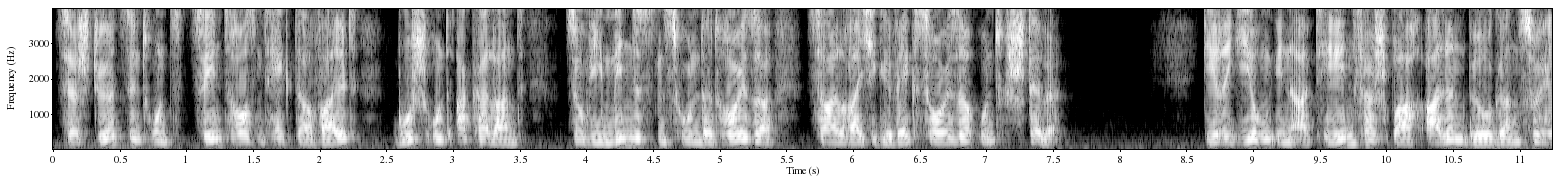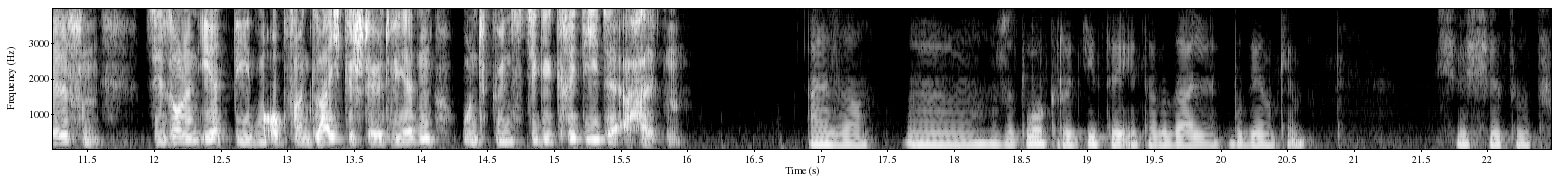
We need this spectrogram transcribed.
Zerstört sind rund 10.000 Hektar Wald, Busch- und Ackerland sowie mindestens 100 Häuser, zahlreiche Gewächshäuser und Ställe. Die Regierung in Athen versprach allen Bürgern zu helfen. Sie sollen Erdbebenopfern gleichgestellt werden und günstige Kredite erhalten. Also, е, житло, кредити і так далі, будинки. Що ще тут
